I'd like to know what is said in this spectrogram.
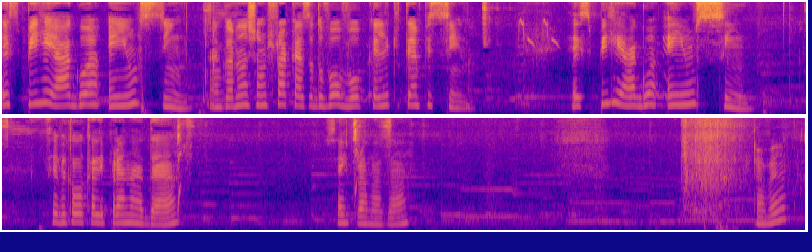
Espirre água em um sim. Agora nós vamos para casa do vovô, porque ele que tem a piscina. Espirre água em um sim. Você vai colocar ali para nadar. Serve para nadar. Tá vendo?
